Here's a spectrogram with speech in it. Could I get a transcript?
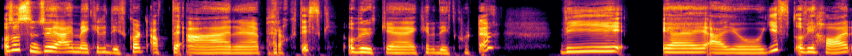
Og så syns jo jeg med kredittkort at det er eh, praktisk å bruke kredittkortet. Vi er jo gift, og vi har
